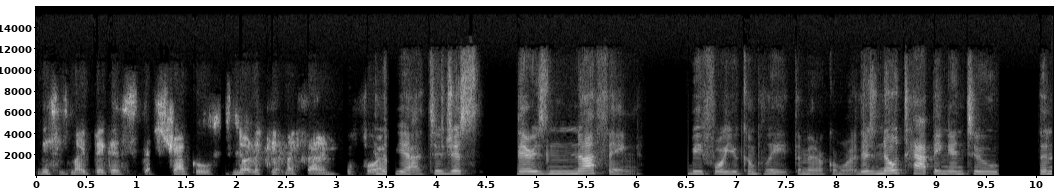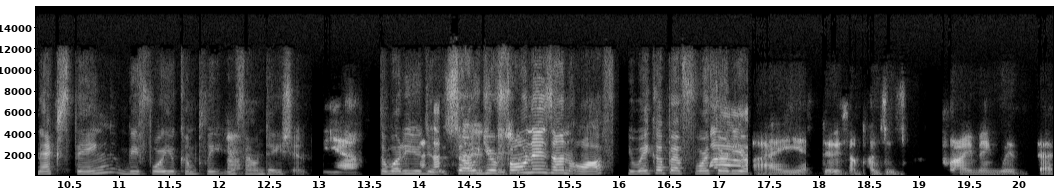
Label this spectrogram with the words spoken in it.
this is my biggest struggle is not looking at my phone before. Yeah, to just there is nothing before you complete the miracle morning. There's no tapping into the next thing before you complete your foundation. Yeah. So what do you do? So your phone is on off. You wake up at 4:30. Well, I do sometimes it's priming with uh,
